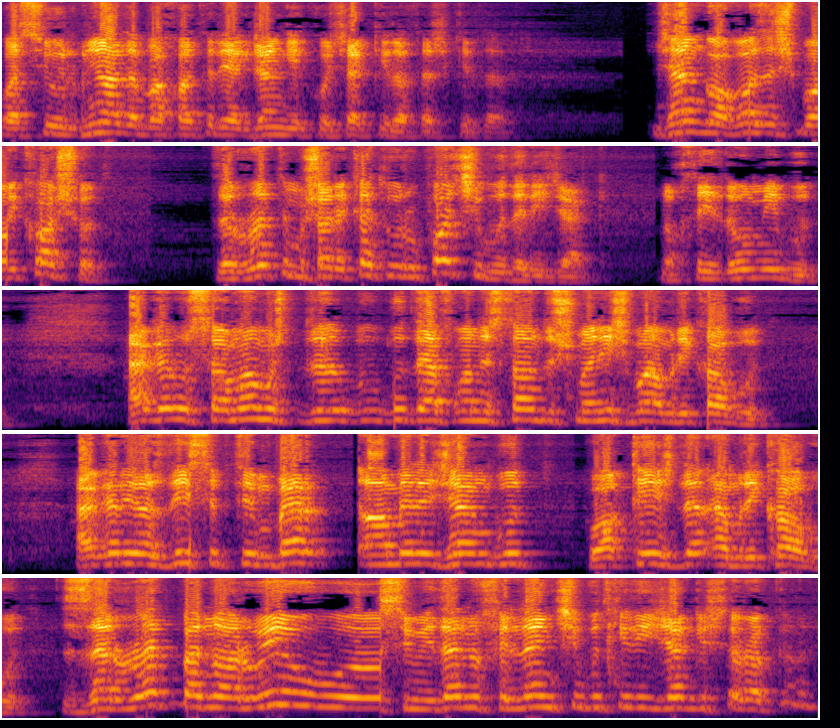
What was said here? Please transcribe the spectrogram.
وسیع البنیاد به خاطر یک جنگ کوچکی را تشکیل داد؟ جنگ آغازش با آمریکا شد. ضرورت مشارکت اروپا چی بود در این جنگ؟ نقطه دومی بود. اگر اسامه بود افغانستان دشمنیش با امریکا بود. اگر 11 سپتامبر عامل جنگ بود واقعش در امریکا بود. ضرورت به نروژ و سویدن و فنلند چی بود که دی جنگ اشتراک کنه؟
